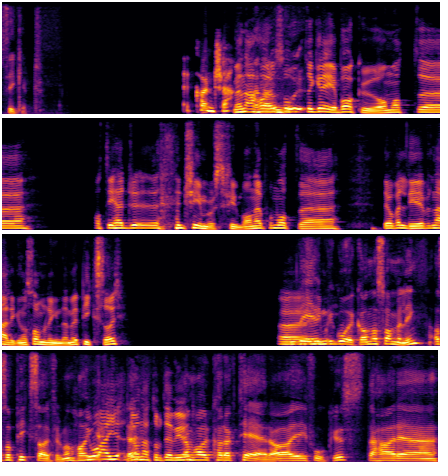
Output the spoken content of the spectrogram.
Sikkert. Kanskje. Men jeg har en sånn hvor... greie i bakhodet om at, eh, at de her Dreamers-filmene er på en måte Det er jo veldig nærliggende å sammenligne det med Pixar. Men Eh, Det går ikke an å sammenligne. Altså, Pixar-filmene har jo, det er hjerte. det De har karakterer i fokus. Det her er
